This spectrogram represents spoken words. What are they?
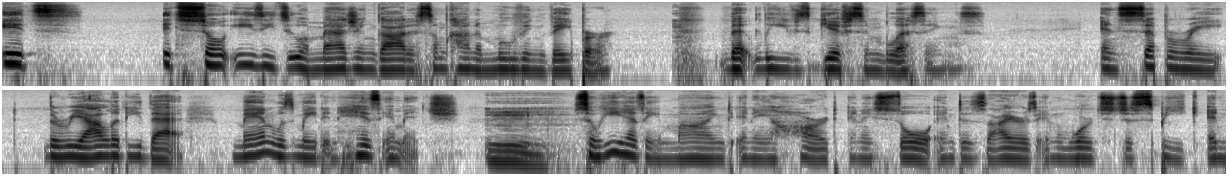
it's it's so easy to imagine God as some kind of moving vapor that leaves gifts and blessings and separate the reality that man was made in his image Mm. so he has a mind and a heart and a soul and desires and words to speak and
